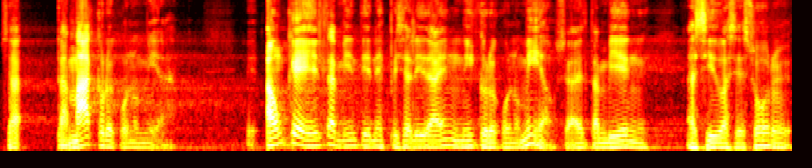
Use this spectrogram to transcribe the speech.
O sea, la macroeconomía. Aunque él también tiene especialidad en microeconomía, o sea, él también ha sido asesor eh,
